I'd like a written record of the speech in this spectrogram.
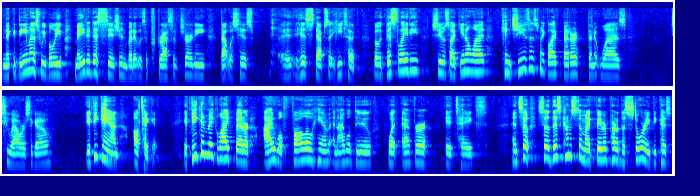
Nicodemus, we believe, made a decision, but it was a progressive journey. That was his, his steps that he took. But with this lady, she was like, you know what? Can Jesus make life better than it was two hours ago? If he can, I'll take it. If he can make life better, I will follow him and I will do whatever it takes. And so, so this comes to my favorite part of the story because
